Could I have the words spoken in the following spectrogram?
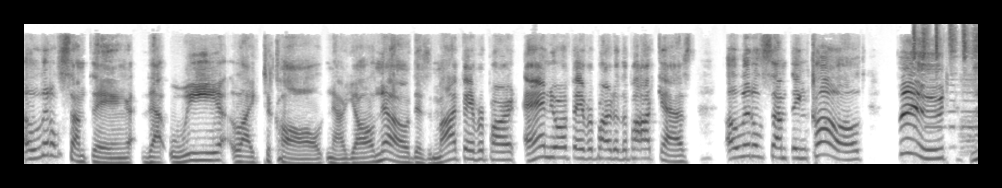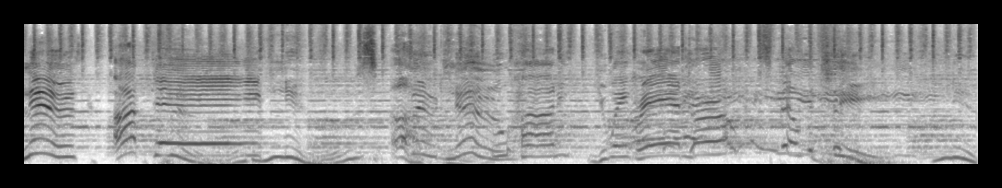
a little something that we like to call. Now, y'all know this is my favorite part and your favorite part of the podcast. A little something called Food News Update. News. Food news, oh, honey. You ain't ready, girl. Spill the tea. News.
